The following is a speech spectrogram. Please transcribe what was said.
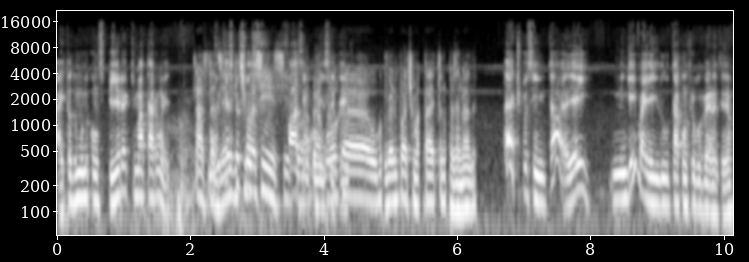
Aí todo mundo conspira que mataram ele. Ah, você tá Mas que dizendo as que, tipo assim, se fazem com isso, boca, o governo pode te matar e tu não fazer nada. É, tipo assim, tá, e aí? Ninguém vai lutar contra o governo, entendeu?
